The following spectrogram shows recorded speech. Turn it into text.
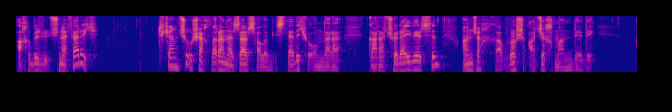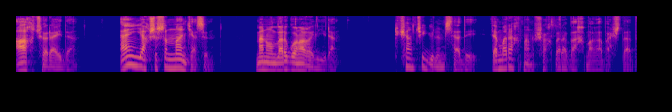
Axı biz üç nəfərik. Tükançı uşaqlara nəzər salıb istədi ki, onlara qara çörək versin, ancaq Qavroş acıqla dedi. Ağ çörəkdən, ən yaxşısından kəsin. Mən onları qonaq eləyirəm. Tükançı gülümsədi və maraqla uşaqlara baxmağa başladı.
